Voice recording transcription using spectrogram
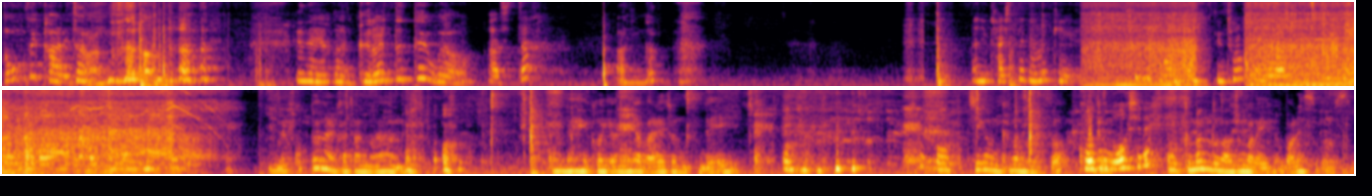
똥 색깔이 잘 안 나온다. 그냥 약간 그럴 듯해 보여. 아 진짜? 아닌가? 아니 갈색이 왜 이렇게 피부 좋아한다? 지금 초록색이 많이 초록색이 많이 더 나왔는데 갈색이 많이 오늘 쿠팡을 가잖아. 근데 거기 언니가 말해줬는데 지금 그만뒀어? 그거는 거 확실해? 어 그만둔 아줌마래 말했어 그랬어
